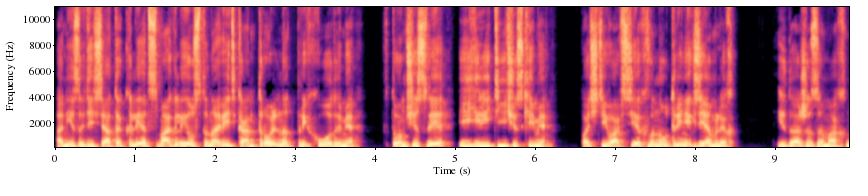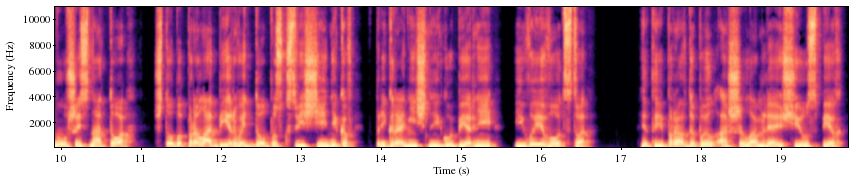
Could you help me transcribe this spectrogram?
они за десяток лет смогли установить контроль над приходами, в том числе и еретическими – почти во всех внутренних землях, и даже замахнувшись на то, чтобы пролоббировать допуск священников в приграничные губернии и воеводства. Это и правда был ошеломляющий успех.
